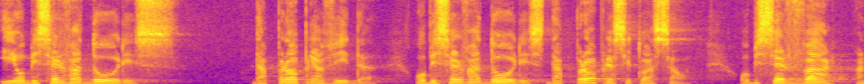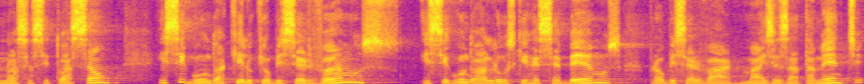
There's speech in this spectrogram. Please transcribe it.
e observadores da própria vida, observadores da própria situação observar a nossa situação e, segundo aquilo que observamos e segundo a luz que recebemos, para observar mais exatamente,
